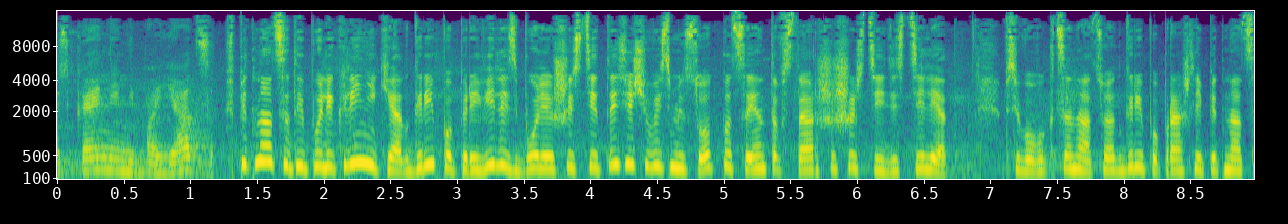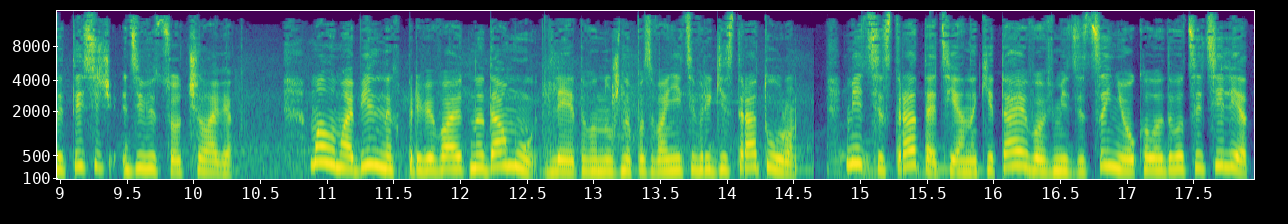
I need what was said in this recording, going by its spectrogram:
пускай они не боятся. В 15-й поликлинике от гриппа привились более 6800 пациентов старше 60 лет. Всего вакцинацию от гриппа прошли 15 900 человек. Маломобильных прививают на дому. Для этого нужно позвонить в регистратуру. Медсестра Татьяна Китаева в медицине около 20 лет,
